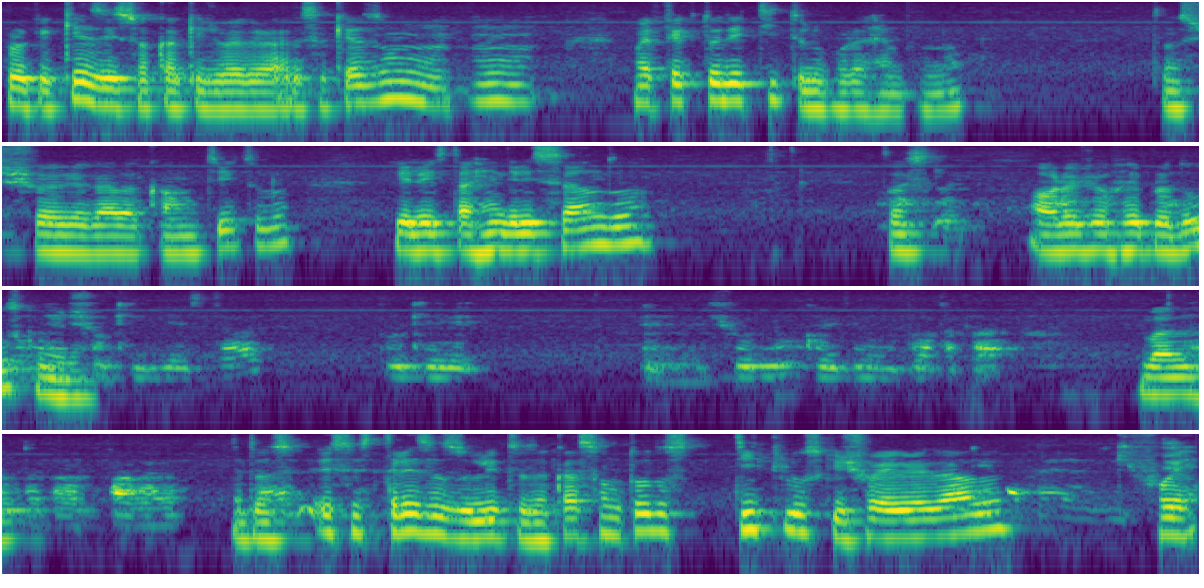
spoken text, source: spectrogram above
Porque ¿qué es eso acá que yo voy a agregar? Eso aquí es un, un, un efecto de título, por ejemplo, ¿no? Entonces yo he agregado acá un título él está renderizando. Entonces, ahora yo reproduzco, mira. Vale. Entonces, esos tres azulitos acá son todos títulos que he agregado, que fue...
